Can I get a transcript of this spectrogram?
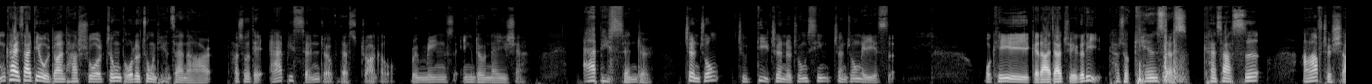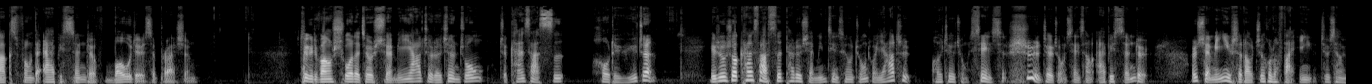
们看一下第五段，他说争夺的重点在哪儿？他说 The epicenter of the struggle remains Indonesia. Epicenter 正中就地震的中心，正中的意思。我可以给大家举个例，他说 Kansas 堪萨斯 aftershocks from the epicenter of voter suppression。这个地方说的就是选民压制的正中，指堪萨斯后的余震。也就是说，堪萨斯它对选民进行了种种压制，而这种现象是这种现象 epicenter。而选民意识到之后的反应，就像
